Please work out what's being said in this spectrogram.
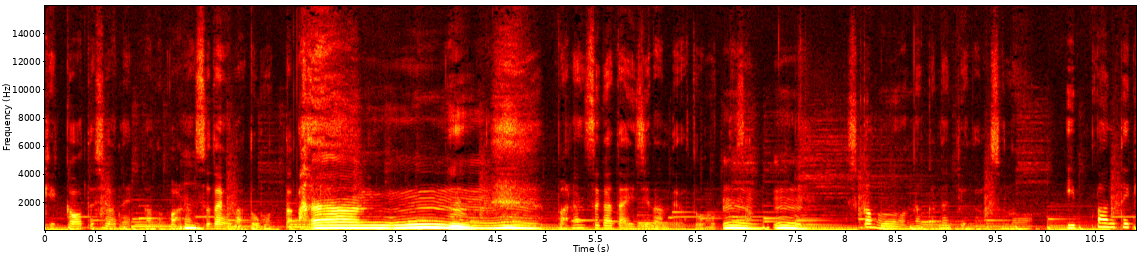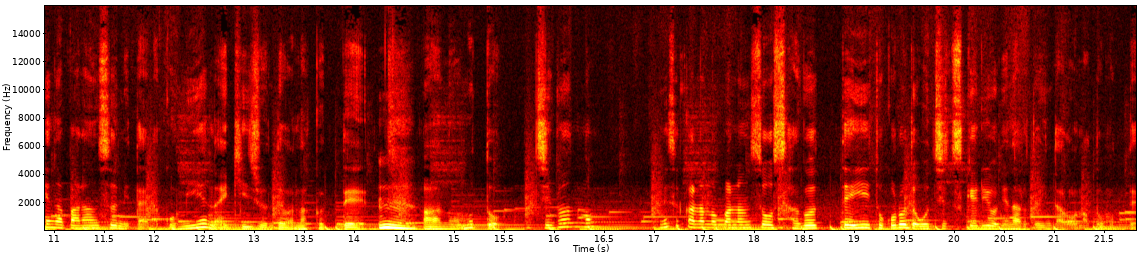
結果私はねあのバランスだよなと思った、うん。うん。バランスが大事なんだよと思ってうさ、んうん。しかもなんかなんて言うんだろうその一般的なバランスみたいなこう見えない基準ではなくってうん。あのもっと自分の自らのバランスを探っていいところで落ち着けるようになるといいんだろうなと思って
